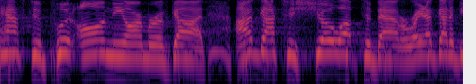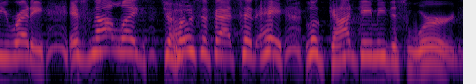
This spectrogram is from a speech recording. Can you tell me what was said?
have to put on the armor of God. I've got to show up to battle, right? I've got to be ready. It's not like Jehoshaphat said, Hey, look, God gave me this word,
